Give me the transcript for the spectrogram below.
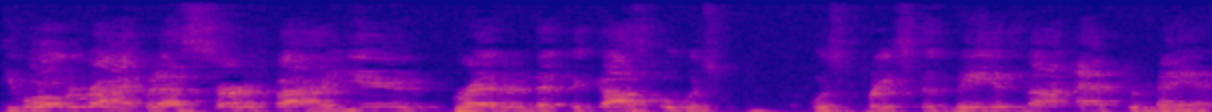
You went on to write, But I certify you, brethren, that the gospel which was preached of me is not after man.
